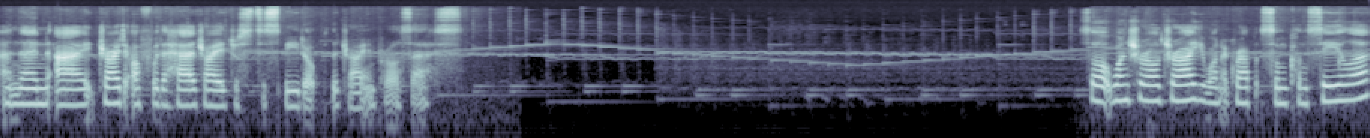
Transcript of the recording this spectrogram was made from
And then I dried it off with a hairdryer just to speed up the drying process. So once you're all dry, you want to grab some concealer.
